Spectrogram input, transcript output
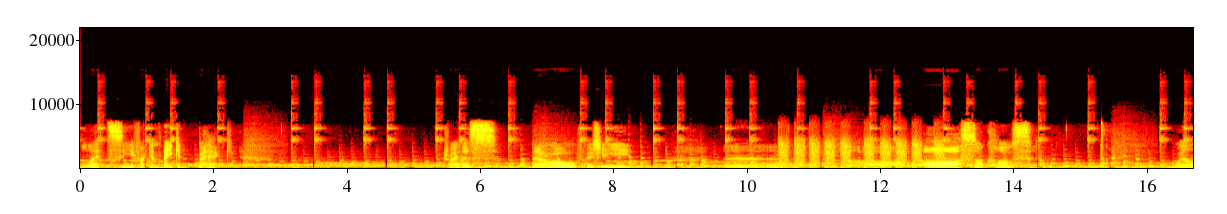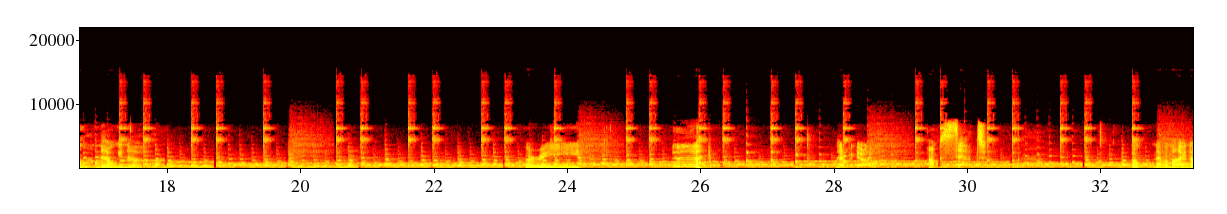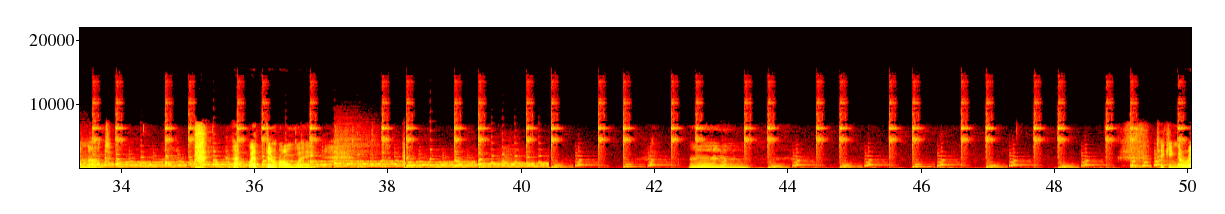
let's see if I can make it back. Try this. No, fishy. So close. Well, now we know. Hurry! There we go. I'm set. Oh, never mind, I'm not. I went the wrong way.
